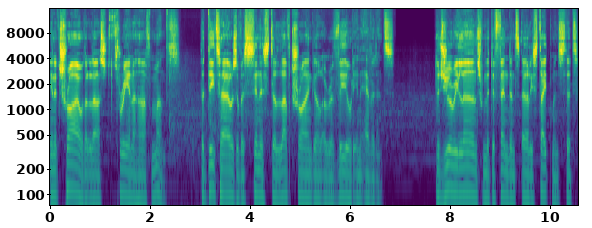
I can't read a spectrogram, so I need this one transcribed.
In a trial that lasts three and a half months, the details of a sinister love triangle are revealed in evidence. The jury learns from the defendant's early statements that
